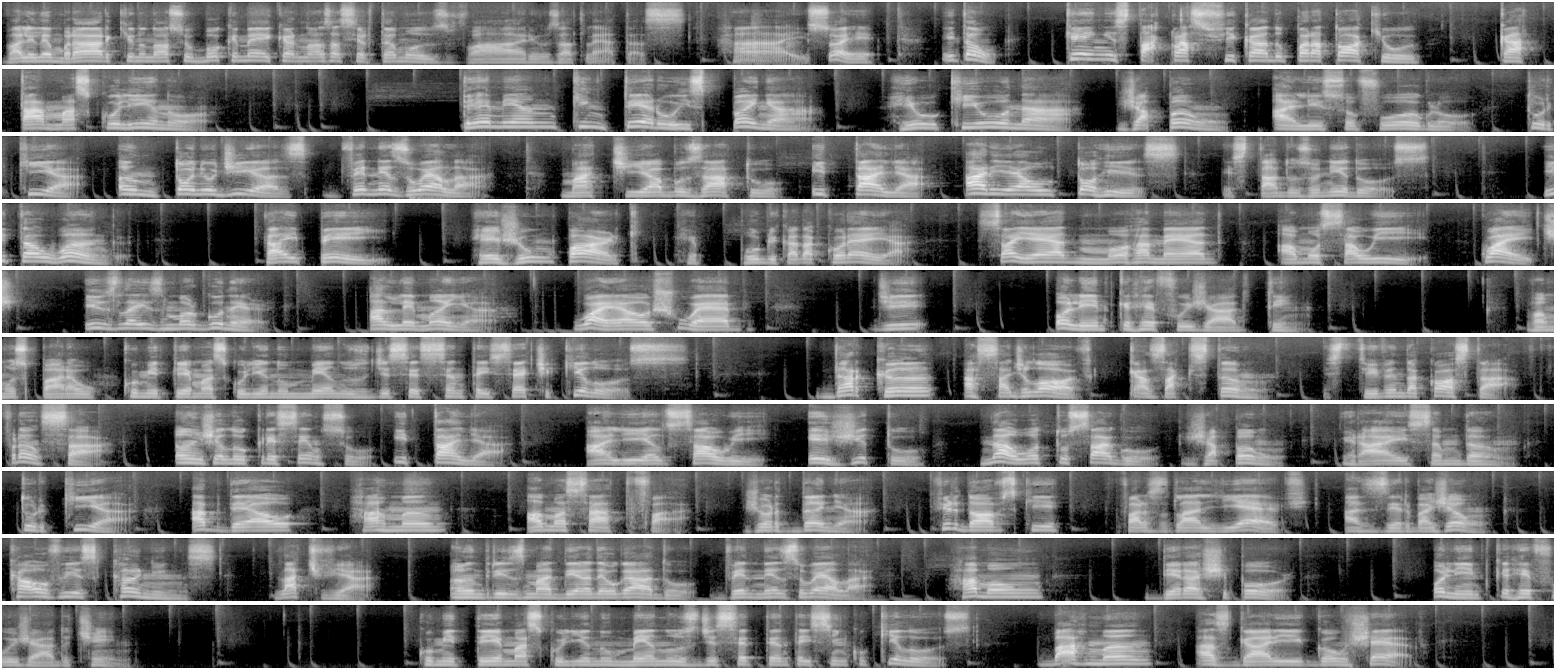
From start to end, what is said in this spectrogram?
Vale lembrar que no nosso Bookmaker nós acertamos vários atletas. Ah, isso aí. Então, quem está classificado para Tóquio? Kata masculino. Demian Quinteiro, Espanha. Ryukyuna, Japão. Ali Sofoglu, Turquia. Antônio Dias, Venezuela. Matia Busato, Itália, Ariel Torres, Estados Unidos, Ita Wang, Taipei, Rejun Park, República da Coreia, Sayed Mohamed Al-Mosawi, Kuwait, Islas Morguner, Alemanha, Wael Schweb, de Olympic Refugiado Team. Vamos para o comitê masculino menos de 67 quilos. Darkan Assadilov, Cazaquistão. Steven da Costa, França. Ângelo Crescenso, Itália. Ali El Sawi, Egito. Naoto Sago, Japão. Rai Samdan, Turquia. Abdel Rahman Almasatfa, Jordânia. Firdovski Farslaliev, Azerbaijão, Calvis Canins, Látvia, Andres Madeira Delgado, Venezuela, Ramon Derashipor, Olímpica Refugiado Team. Comitê masculino menos de 75 quilos, Barman Asgari Gonchev,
